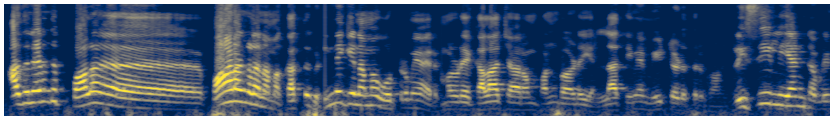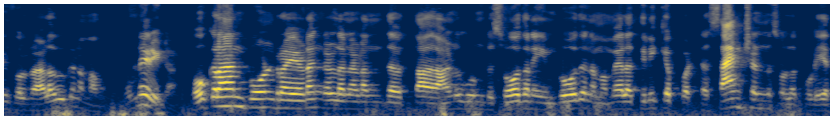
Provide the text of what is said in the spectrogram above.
அதுல இருந்து பல பாடங்களை நம்ம கத்துக்கிட்டோம். இன்னைக்கு நம்ம ஒற்றுமையா இருக்கு நம்மளுடைய கலாச்சாரம் பண்பாடு எல்லாத்தையுமே மீட்டெடுத்திருக்கோம். ரிசிலியன்ட் அப்படின்னு சொல்ற அளவுக்கு நம்ம முன்னேறிட்டோம். போக்ரான் போன்ற இடங்கள்ல நடந்த த- அணுகுண்டு சோதனையின் போது நம்ம மேல திணிக்கப்பட்ட சாங்ஷன் சொல்லக்கூடிய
